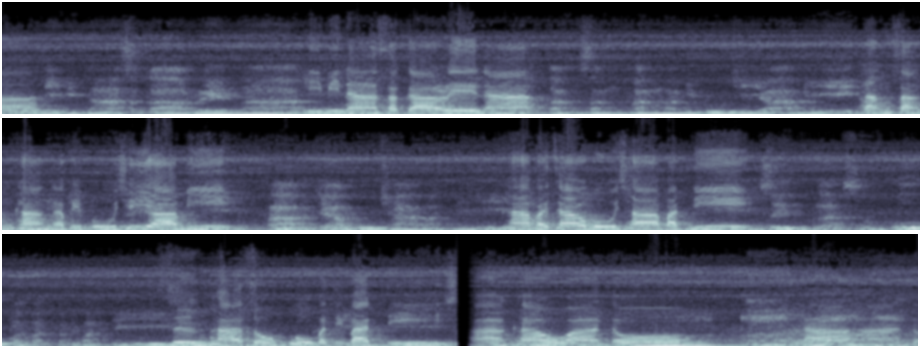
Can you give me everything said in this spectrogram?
า อิมินาสการเรนะอิมินาสการเรนะ ตังสังฆังอภิปูชยามิตังสังฆังอภิปูชยามิ ข้าพเจ้าบูชาบัดนี้ข้าพระเจ้าบูชาบัดนี้ ซึ่งพระสงฆ์ผู้ปฏิบัติปฏิ บัติดี ซึ่งพระสงฆ์ผู้ปฏิบัติดีภาคาวาโตลาหาโต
